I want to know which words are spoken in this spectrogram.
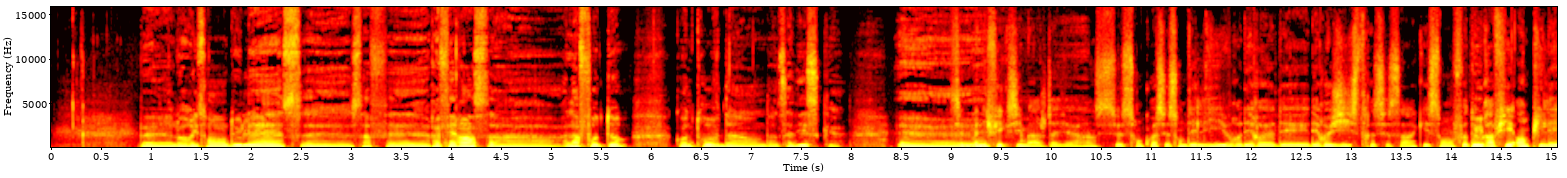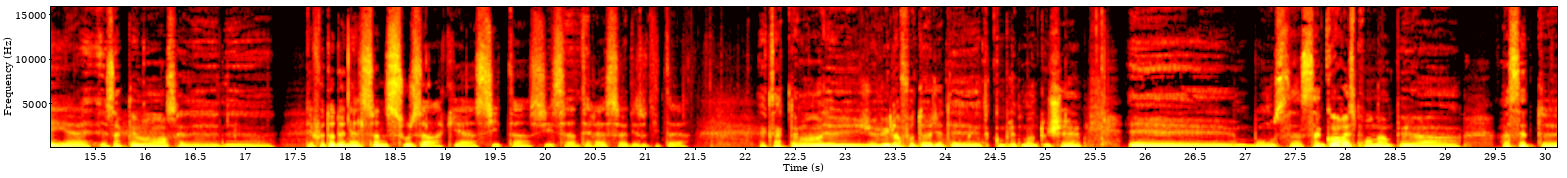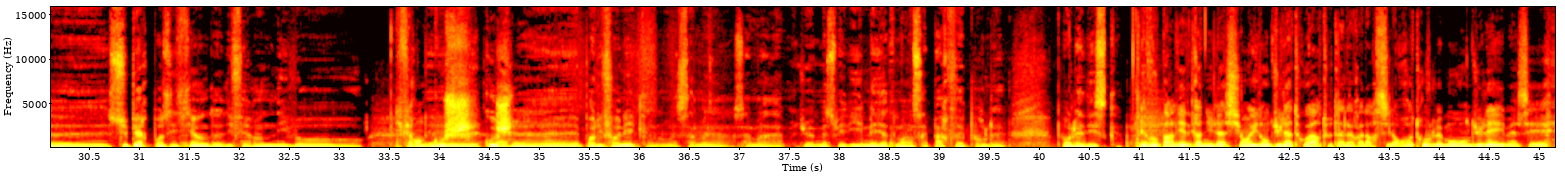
Ben, L'horizon ondulé, ça fait référence à, la photo qu'on trouve dans ce disque. Euh, c'est une magnifique image d'ailleurs. Hein. Ce sont quoi? Ce sont des livres, des, des, registres, c'est ça, qui sont photographiés, empilés euh? Exactement. C'est des, photos de Nelson Souza, qui a un site, hein, si ça intéresse des auditeurs. Exactement. J'ai vu la photo, j'étais complètement touché. Et bon, ça, ça correspond un peu à, à cette euh, superposition de différents niveaux, différentes couches, couches euh, polyphoniques. Ça me, ça je me suis dit immédiatement, c'est parfait pour le pour le disque. Et vous parliez de granulation et d'ondulatoire tout à l'heure. Alors on retrouve le mot ondulé, mais c'est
